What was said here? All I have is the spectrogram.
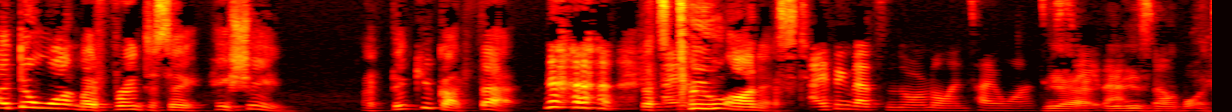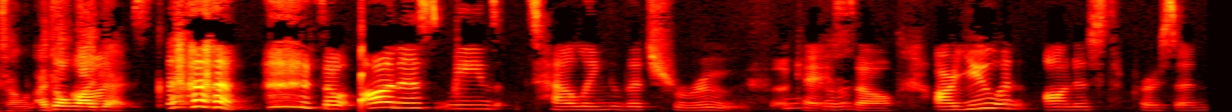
I don't want my friend to say, Hey Shane, I think you got fat. That's too honest. I think that's normal in Taiwan to Yeah, say that. it is so normal in Taiwan. I don't like it. so honest means telling the truth. Okay, Okay. so are you an honest person?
